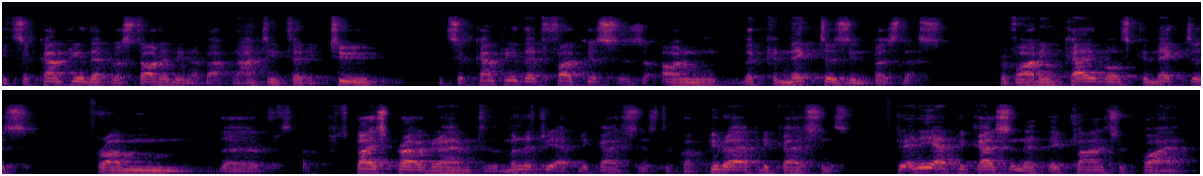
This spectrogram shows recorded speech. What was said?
It's a company that was started in about 1932. It's a company that focuses on the connectors in business, providing cables, connectors from the space program to the military applications to computer applications to any application that their clients require.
